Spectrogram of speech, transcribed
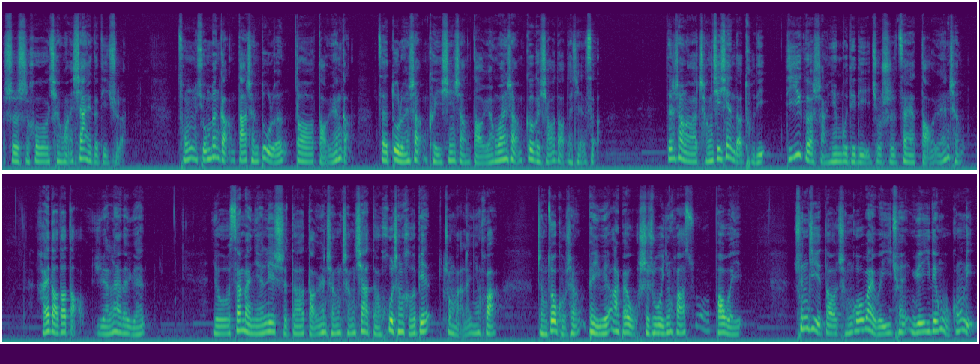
是时候前往下一个地区了。从熊本港搭乘渡轮到岛原港。在渡轮上可以欣赏岛原湾上各个小岛的景色。登上了长崎县的土地，第一个赏樱目的地就是在岛原城。海岛的岛，原来的原，有三百年历史的岛原城城下的护城河边种满了樱花，整座古城被约二百五十株樱花所包围。春季到城郭外围一圈约一点五公里，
